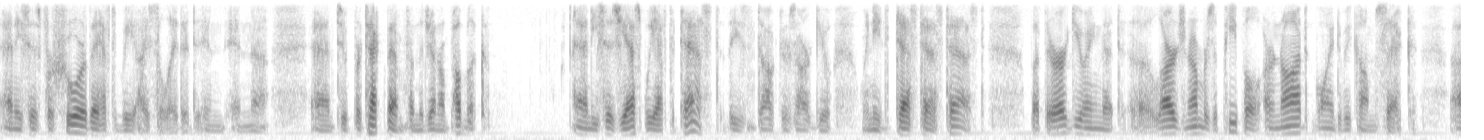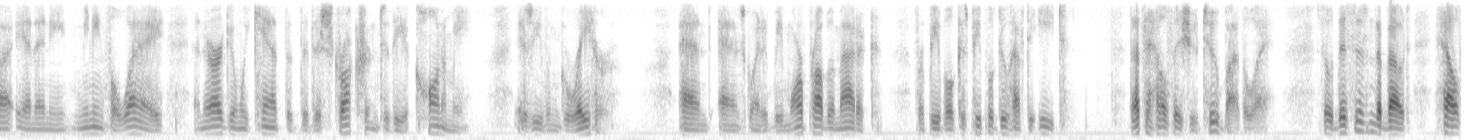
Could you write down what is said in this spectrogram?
And he says for sure they have to be isolated in in uh, and to protect them from the general public. And he says yes, we have to test. These doctors argue we need to test, test, test but they're arguing that uh, large numbers of people are not going to become sick uh, in any meaningful way, and they're arguing we can't that the destruction to the economy is even greater, and and it's going to be more problematic for people because people do have to eat. That's a health issue too, by the way. So this isn't about health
